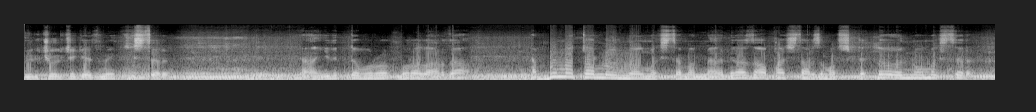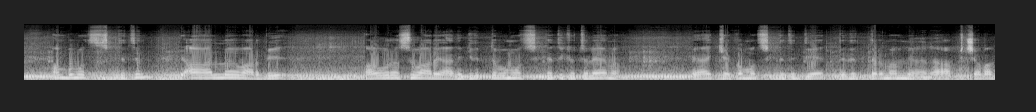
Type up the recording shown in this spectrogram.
Ülke ülke gezmek isterim. Yani gidip de bur- buralarda ya bu motorla ünlü olmak istemem yani. Biraz da Apache tarzı motosikletle ünlü olmak isterim. Ama bu motosikletin bir ağırlığı var, bir aurası var yani. Gidip de bu motosikleti kötüleyemem. Veya keko motosikleti diye dedirttirmem yani. Ha piçe bak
